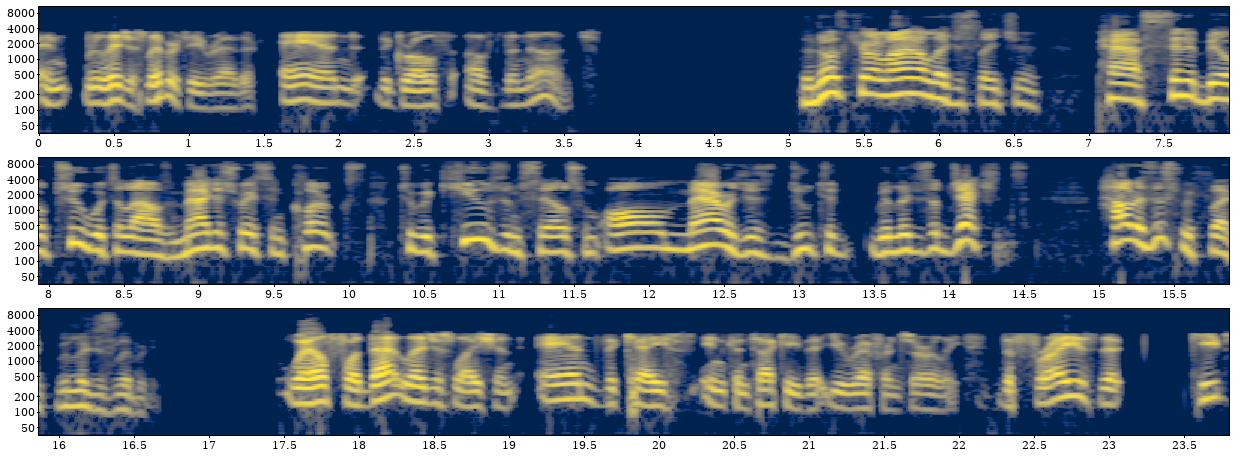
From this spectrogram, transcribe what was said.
and religious liberty, rather, and the growth of the nones. The North Carolina legislature passed Senate Bill 2, which allows magistrates and clerks to recuse themselves from all marriages due to religious objections. How does this reflect religious liberty? Well, for that legislation and the case in Kentucky that you referenced early, the phrase that keeps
